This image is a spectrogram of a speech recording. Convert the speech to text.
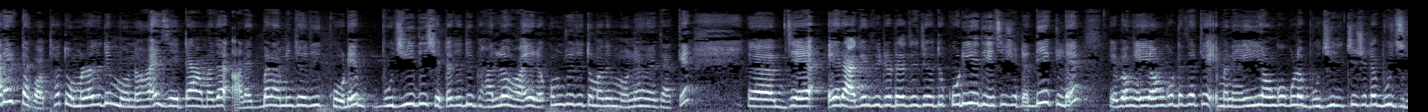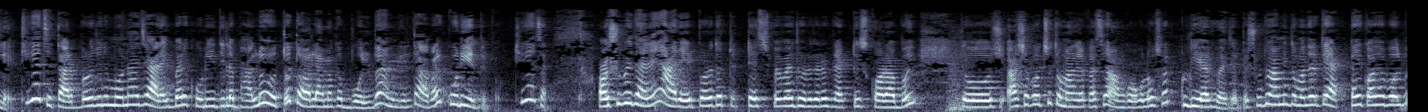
আরেকটা কথা, তোমরা যদি মনে হয় যেটা আমাদের আরেকবার আমি যদি করে বুঝিয়ে দিই, সেটা যদি ভালো হয়, এরকম যদি তোমাদের মনে হয়ে থাকে যে এর আগের ভিডিওটাতে যেহেতু করিয়ে দিয়েছি, সেটা দেখলে এবং এই অঙ্কটা থেকে মানে এই অঙ্কগুলো বুঝিয়ে দিচ্ছি সেটা বুঝলে, ঠিক আছে? তারপরে যদি মনে হয় যে আরেকবার করিয়ে দিলে ভালো হতো, তাহলে আমাকে বলবে, আমি কিন্তু আবার করিয়ে দেবো, ঠিক আছে? অসুবিধা নেই। আর এরপরে তো টেস্ট পেপার ধরে ধরে প্র্যাকটিস করাবোই। তো আশা করছি তোমাদের কাছে অঙ্কগুলো সব ক্লিয়ার হয়ে যাবে। শুধু আমি তোমাদেরকে একটাই কথা বলব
